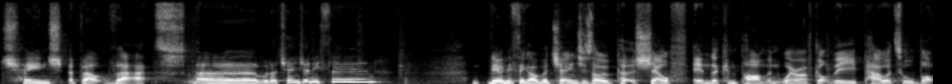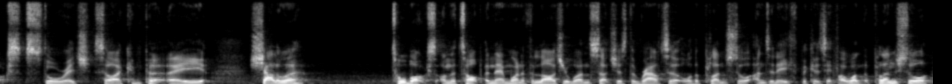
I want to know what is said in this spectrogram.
change about that. Uh, would I change anything? The only thing I would change is I would put a shelf in the compartment where I've got the power tool box storage. So I can put a shallower toolbox on the top and then one of the larger ones such as the router or the plunge saw underneath. Because if I want the plunge saw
